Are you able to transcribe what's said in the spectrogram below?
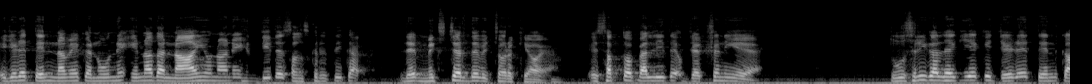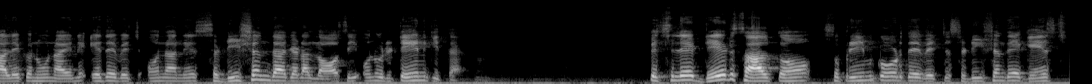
ਇਹ ਜਿਹੜੇ ਤਿੰਨ ਨਵੇਂ ਕਾਨੂੰਨ ਨੇ, ਇਹਨਾਂ ਦਾ ਨਾਂ ਹੀ ਉਹਨਾਂ ਨੇ ਹਿੰਦੀ ਤੇ ਸੰਸਕ੍ਰਿਤਿਕ ਦੇ ਮਿਕਸਚਰ ਦੇ ਵਿੱਚੋਂ ਰੱਖਿਆ ਹੋਇਆ। ਇਹ ਸਭ ਤੋਂ ਪਹਿਲੀ ਤੇ ਆਬਜੈਕਸ਼ਨ ਹੀ ਇਹ ਹੈ। ਦੂਸਰੀ ਗੱਲ ਹੈਗੀ ਹੈ ਕਿ ਜਿਹੜੇ ਤਿੰਨ ਕਾਲੇ ਕਾਨੂੰਨ ਆਏ ਨੇ ਇਹਦੇ ਵਿੱਚ ਉਹਨਾਂ ਨੇ ਸੈਡੀਸ਼ਨ ਦਾ ਜਿਹੜਾ ਲਾਅ ਸੀ ਉਹਨੂੰ ਰਿਟੇਨ ਕੀਤਾ ਪਿਛਲੇ ਡੇਢ ਸਾਲ ਤੋਂ ਸੁਪਰੀਮ ਕੋਰਟ ਦੇ ਵਿੱਚ ਸੈਡੀਸ਼ਨ ਦੇ ਅਗੇਂਸਟ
